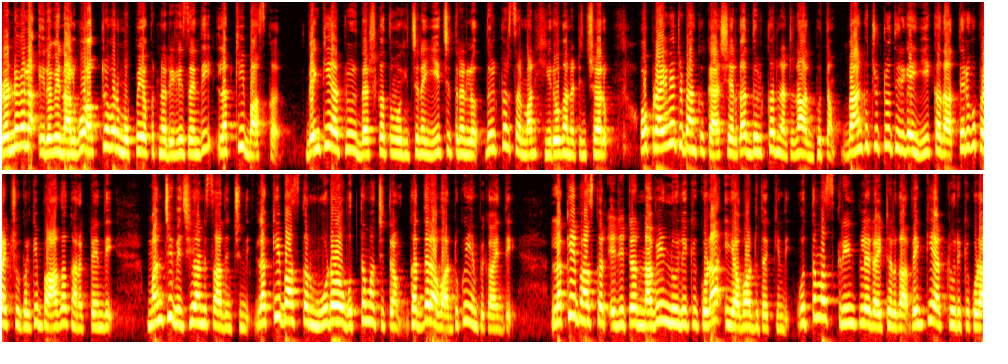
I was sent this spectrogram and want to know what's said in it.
రెండు వేల ఇరవై నాలుగు అక్టోబర్ ముప్పై ఒకటిన రిలీజ్ అయింది లక్కీ భాస్కర్. వెంకీ అట్లూరి దర్శకత్వం వహించిన ఈ చిత్రంలో దుల్కర్ సల్మాన్ హీరోగా నటించారు. ఓ ప్రైవేట్ బ్యాంకు క్యాషియర్గా దుల్కర్ నటన అద్భుతం. బ్యాంకు చుట్టూ తిరిగే ఈ కథ తెలుగు ప్రేక్షకులకి బాగా కనెక్ట్ అయింది. మంచి విజయాన్ని సాధించింది. లక్కీ భాస్కర్ మూడవ ఉత్తమ చిత్రం గద్దర్ అవార్డుకు ఎంపికైంది లక్కీ భాస్కర్ ఎడిటర్ నవీన్ నూలికి కూడా ఈ అవార్డు దక్కింది. ఉత్తమ స్క్రీన్ ప్లే రైటర్గా వెంకీ అట్లూరికి కూడా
